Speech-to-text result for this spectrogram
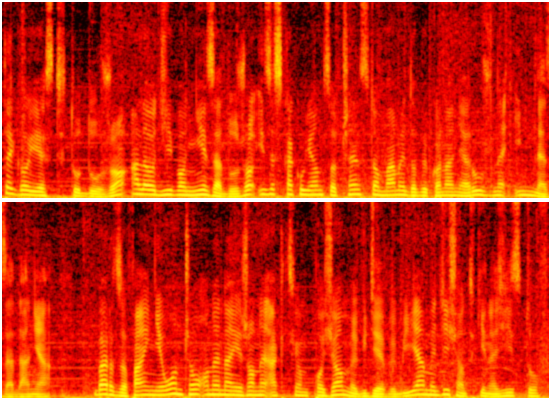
Tego jest tu dużo, ale o dziwo nie za dużo i zaskakująco często mamy do wykonania różne inne zadania. Bardzo fajnie łączą one najeżone akcją poziomy, gdzie wybijamy dziesiątki nazistów.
